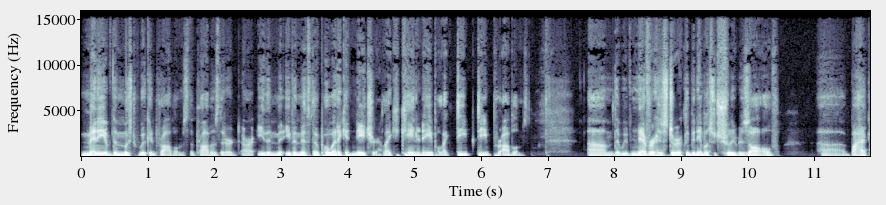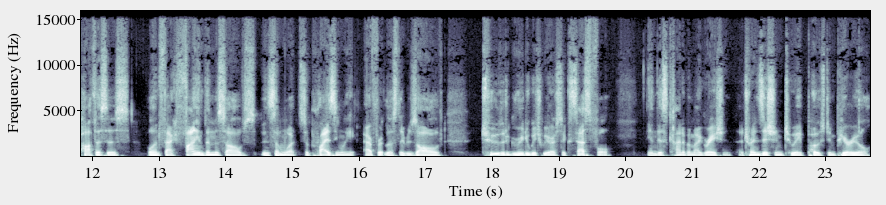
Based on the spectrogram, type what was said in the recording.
many of the most wicked problems, the problems that are are even even mythopoetic in nature, like Cain and Abel, like deep deep problems um, that we've never historically been able to truly resolve, uh, by hypothesis, will in fact find themselves in somewhat surprisingly effortlessly resolved to the degree to which we are successful in this kind of a migration, a transition to a post-imperial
